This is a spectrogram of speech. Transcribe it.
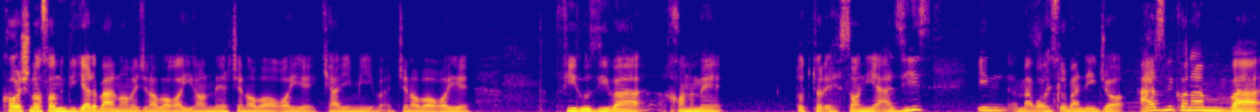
کارشناسان دیگر برنامه جناب آقای ایران مهر جناب آقای کریمی و جناب آقای فیروزی و خانم دکتر احسانی عزیز. این مباحث رو بنده اینجا عرض می‌کنم و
